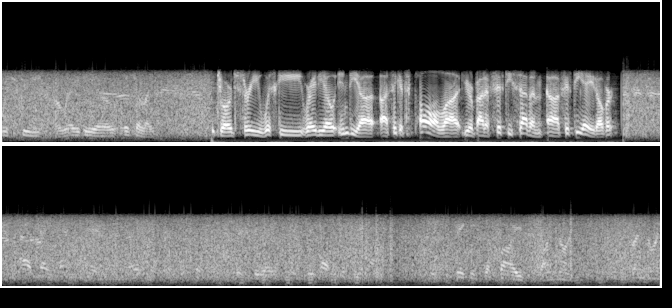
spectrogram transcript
Whiskey Radio Italy. George 3, Whiskey Radio India. I think it's Paul. Uh, you're about at 57, uh, 58, over. Taking the 5 by 9. Friend 9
